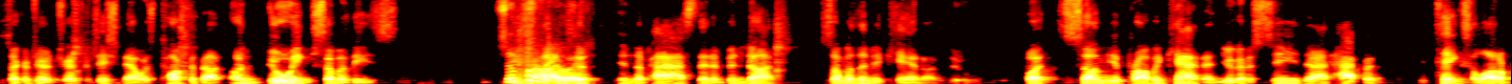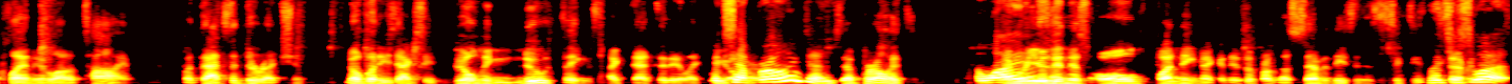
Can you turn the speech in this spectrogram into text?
Secretary of Transportation now, has talked about undoing some of these these things In the past that have been done. Some of them you can't undo, but some you probably can, and you're gonna see that happen. It takes a lot of planning, a lot of time, but that's the direction. Nobody's actually building new things like that today like we Except are. Burlington. Except Burlington. And Why And we're is using it? this old funding mechanism from the seventies and sixties and Which is seventies. what?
